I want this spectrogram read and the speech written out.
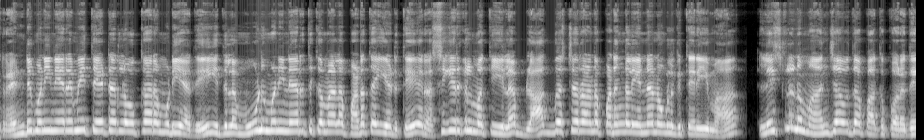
ரெண்டு மணி நேரமே தியேட்டர்ல உட்கார முடியாது. இதுல மூணு மணி நேரத்துக்கு மேல படத்தை எடுத்து ரசிகர்கள் மத்தியில பிளாக் பஸ்டரான படங்கள் என்னன்னு உங்களுக்கு தெரியுமா? லிஸ்ட்ல நம்ம அஞ்சாவதா பார்க்க போறது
